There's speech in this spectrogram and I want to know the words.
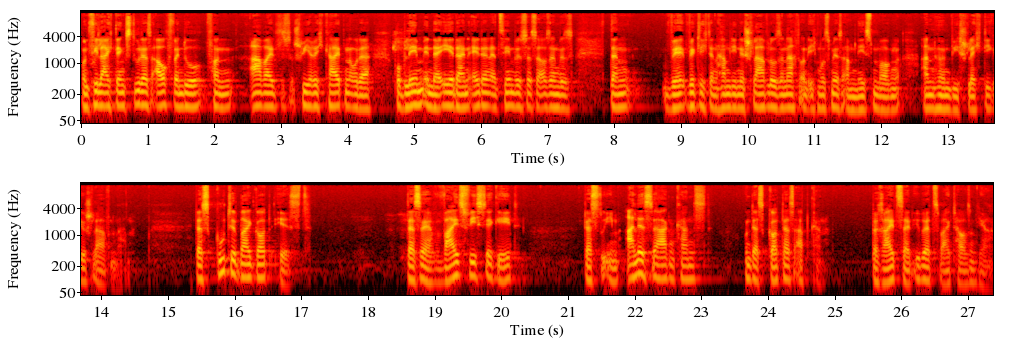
Und vielleicht denkst du das auch, wenn du von Arbeitsschwierigkeiten oder Problemen in der Ehe deinen Eltern erzählen wirst, dass du auch sagen wirst, dann wirklich, dann haben die eine schlaflose Nacht und ich muss mir es am nächsten Morgen anhören, wie schlecht die geschlafen haben. Das Gute bei Gott ist, dass er weiß, wie es dir geht, dass du ihm alles sagen kannst und dass Gott das ab kann. Bereits seit über 2000 Jahren.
